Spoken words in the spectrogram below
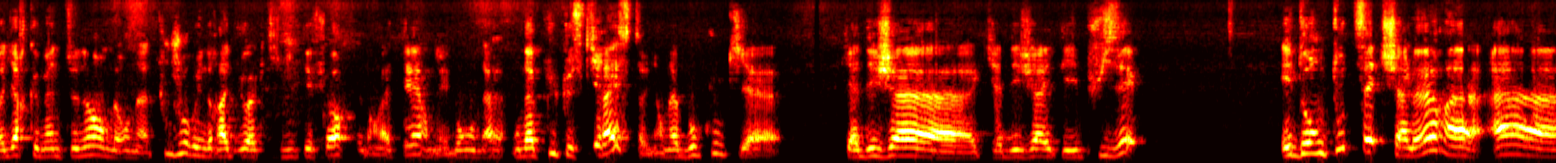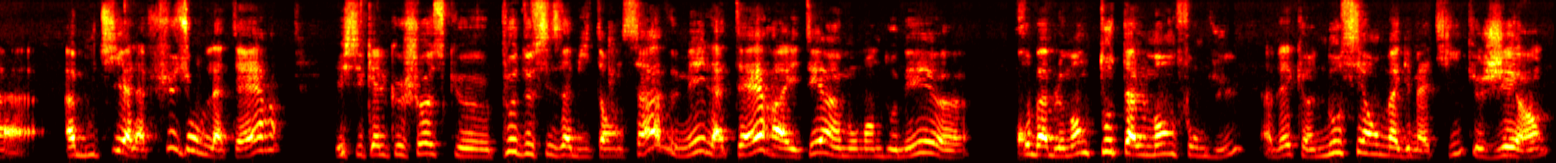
On va dire que maintenant, on a toujours une radioactivité forte dans la Terre, mais bon, on n'a plus que ce qui reste. Il y en a beaucoup qui a, déjà, été épuisé. Et donc toute cette chaleur a, aboutit à la fusion de la Terre, et c'est quelque chose que peu de ses habitants savent, mais la Terre a été à un moment donné euh, probablement totalement fondue, avec un océan magmatique géant,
